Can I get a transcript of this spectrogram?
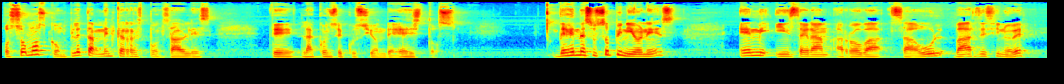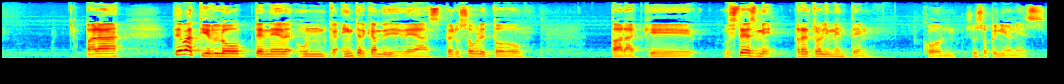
o somos completamente responsables de la consecución de estos? Déjenme sus opiniones en mi Instagram arroba saulbars19 para debatirlo, tener un intercambio de ideas, pero sobre todo para que ustedes me retroalimenten con sus opiniones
